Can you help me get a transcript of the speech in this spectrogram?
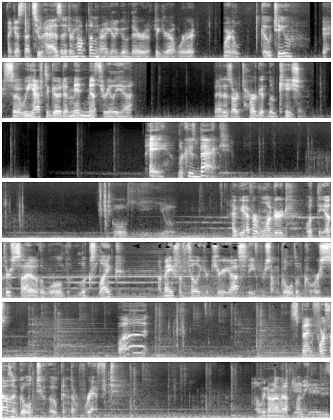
I guess that's who has it or something, or I gotta go there to figure out where it where to go to. Okay, so we have to go to Mid Mythrilia. That is our target location. Hey, look who's back. Have you ever wondered what the other side of the world looks like? I may fulfill your curiosity for some gold, of course. What? Spend 4,000 gold to open the rift. Oh, we don't have enough money.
